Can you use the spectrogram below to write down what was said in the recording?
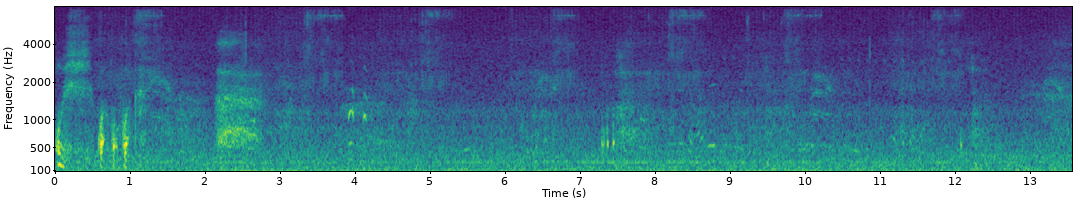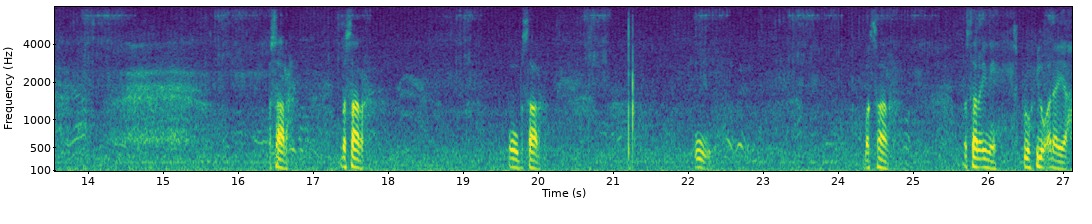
Oh, quack, quack, quack. Besar. Besar. Oh, besar. Oh. Besar. Besar ini. 10 kilo ada ya.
